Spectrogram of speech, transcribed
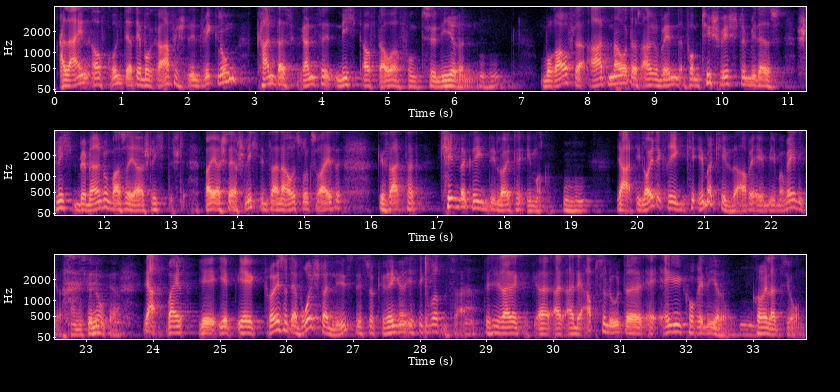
allein aufgrund der demografischen Entwicklung kann das Ganze nicht auf Dauer funktionieren. Worauf der Adenauer das Argument vom Tisch wischte mit der schlichten Bemerkung, was er ja schlicht, war ja sehr schlicht in seiner Ausdrucksweise, gesagt hat, Kinder kriegen die Leute immer. Ja, die Leute kriegen immer Kinder, aber eben immer weniger. Und nicht genug, ja. Ja, weil je, je, je größer der Wohlstand ist, desto geringer ist die Geburtenzahl. Das ist eine, äh, eine absolute äh, enge Korrelierung, Korrelation.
